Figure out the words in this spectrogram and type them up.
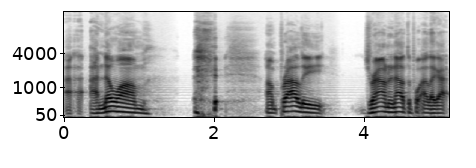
I, I know I'm. I'm probably drowning out the point. Like I,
